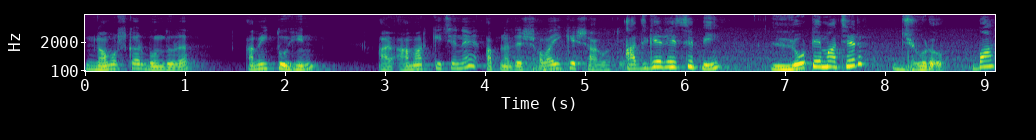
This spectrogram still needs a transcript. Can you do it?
নমস্কার বন্ধুরা, আমি তুহিন আর আমার কিচেনে আপনাদের সবাইকে স্বাগত। আজকের রেসিপি লোটে মাছের ঝুড়ো বা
